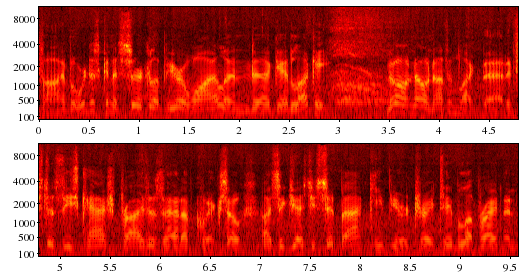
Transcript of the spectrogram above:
fine, but we're just going to circle up here a while and uh, get lucky. No, no, nothing like that. It's just these cash prizes add up quick. So I suggest you sit back, keep your tray table upright, and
